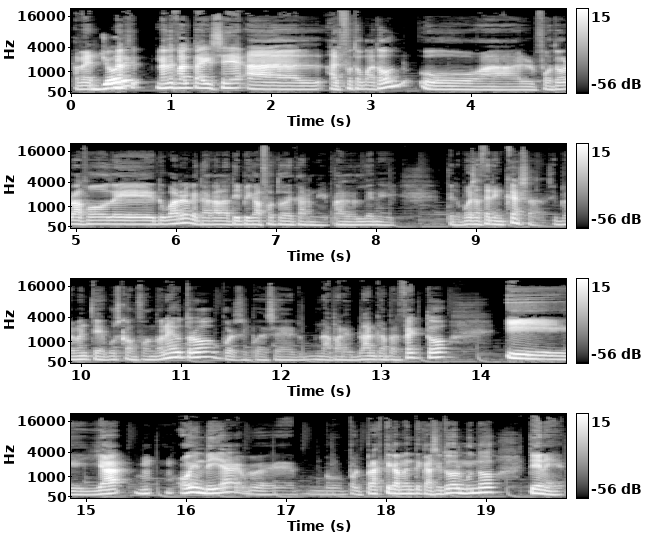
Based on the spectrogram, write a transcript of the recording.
A ver, Yo no, hace, no hace falta irse al, al fotomatón o al fotógrafo de tu barrio que te haga la típica foto de carne para el DNI. Te lo puedes hacer en casa. Simplemente busca un fondo neutro, pues puede ser una pared blanca perfecto. Y ya mm, hoy en día, prácticamente casi todo el mundo tiene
